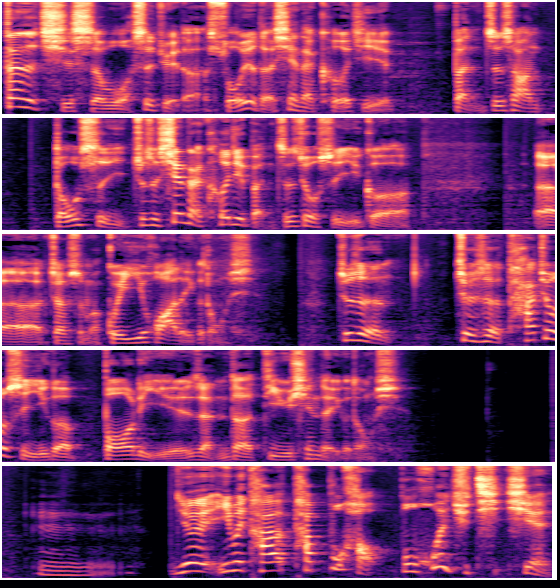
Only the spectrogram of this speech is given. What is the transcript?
但是其实我是觉得，所有的现代科技本质上都是就是现代科技本质就是一个呃叫什么归一化的一个东西，就是就是它就是一个剥离人的地域性的一个东西。嗯，因为因为它它不好不会去体现，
